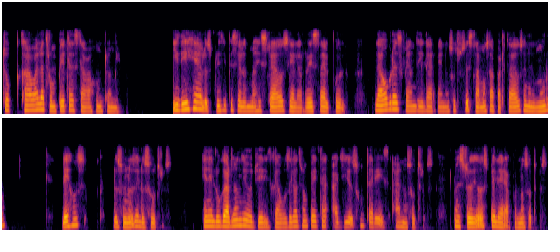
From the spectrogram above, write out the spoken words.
tocaba la trompeta estaba junto a mí. Y dije a los príncipes y a los magistrados y a la resta del pueblo, la obra es grande y larga, y nosotros estamos apartados en el muro, lejos los unos de los otros. En el lugar donde oyereis la voz de la trompeta, allí os juntaréis a nosotros. Nuestro Dios peleará por nosotros.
